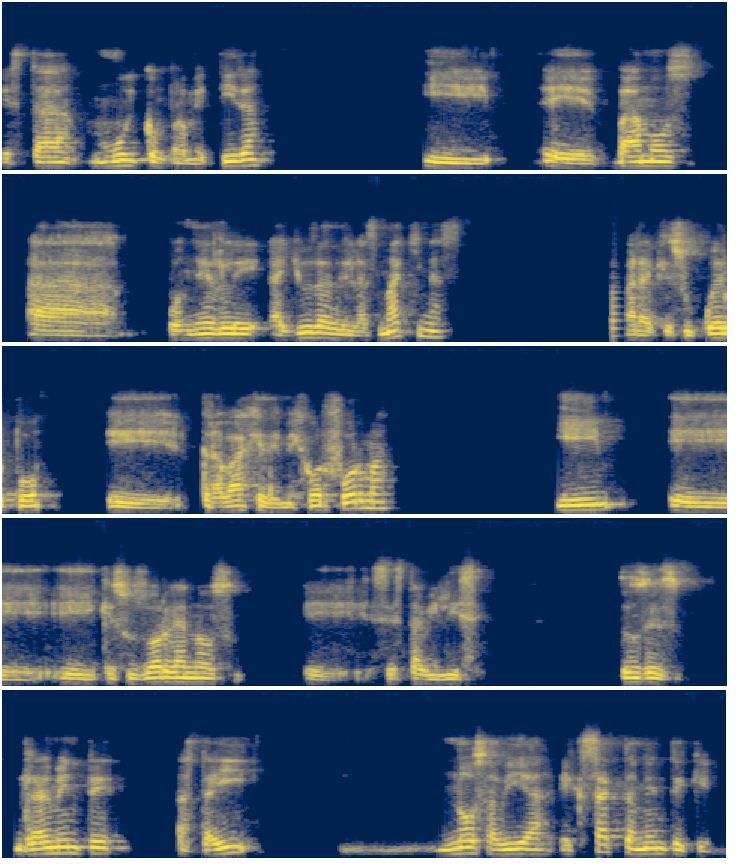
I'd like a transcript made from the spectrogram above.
está muy comprometida y eh, vamos a ponerle ayuda de las máquinas para que su cuerpo eh, trabaje de mejor forma y que sus órganos se estabilicen. Entonces, realmente hasta ahí no sabía exactamente que,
